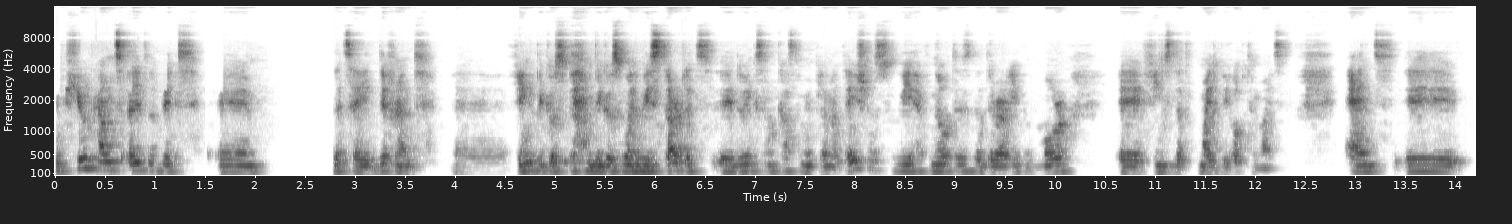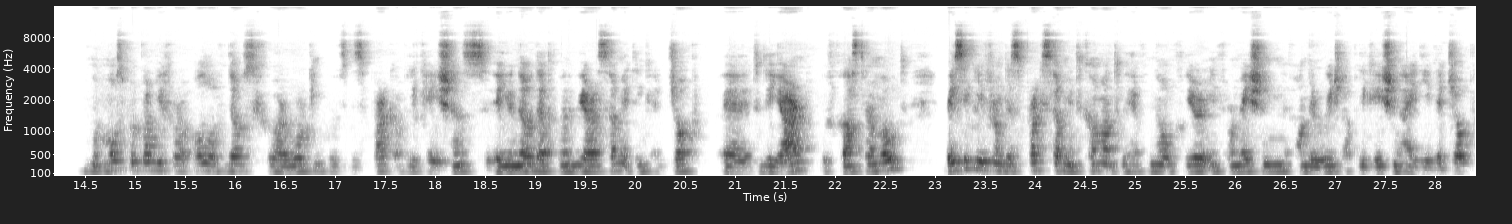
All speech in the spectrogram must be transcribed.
And here comes a little bit, um, let's say, different thing because because when we started uh, doing some custom implementations, we have noticed that there are even more uh, things that might be optimized. And uh, most probably for all of those who are working with the Spark applications, you know that when we are submitting a job to the Yarn with cluster mode, basically from the Spark submit command, we have no clear information under which application ID the job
